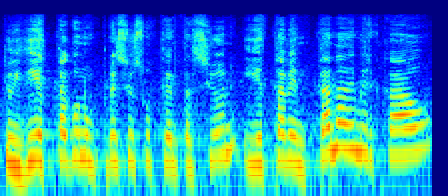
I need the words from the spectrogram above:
que hoy día está con un precio de sustentación y esta ventana de mercado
